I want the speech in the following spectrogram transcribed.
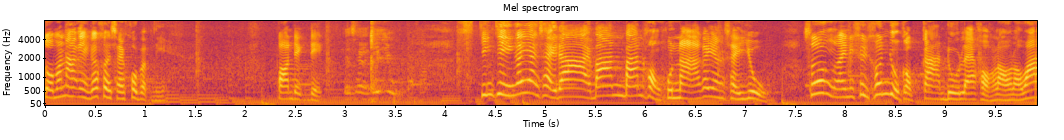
ตัวมะนาวเองก็เคยใช้โคแบบนี้ ตอนเด็กจะใช้ได้อยู่นะครับ ๆ จริง ๆ ก็ยังใช้ได้ บ้านบ้านของคุณน้าก็ยังใช้อยู่ ซึ่งอันนี้คือขึ้นอยู่กับการดูแลของเราแล้วว่า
